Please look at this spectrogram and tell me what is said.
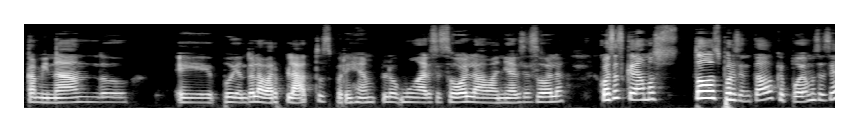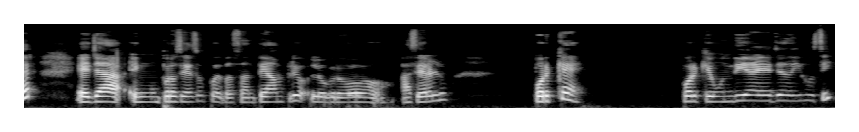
caminando, eh, pudiendo lavar platos, por ejemplo, mudarse sola, bañarse sola, cosas que damos todos por sentado que podemos hacer. Ella en un proceso pues bastante amplio logró hacerlo. ¿Por qué? Porque un día ella dijo, sí,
